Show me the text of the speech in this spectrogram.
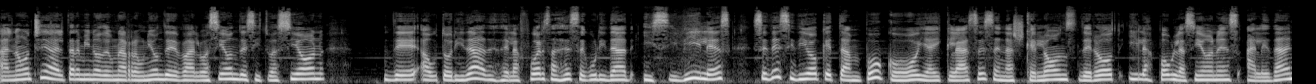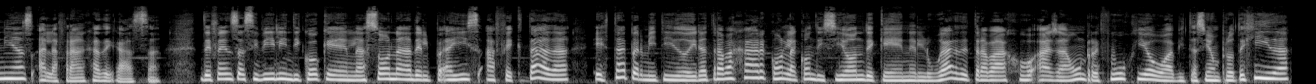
Anoche, al término de una reunión de evaluación de situación, de autoridades de las fuerzas de seguridad y civiles, se decidió que tampoco hoy hay clases en Ashkelon, Sderot y las poblaciones aledañas a la franja de Gaza. Defensa Civil indicó que en la zona del país afectada está permitido ir a trabajar con la condición de que en el lugar de trabajo haya un refugio o habitación protegida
